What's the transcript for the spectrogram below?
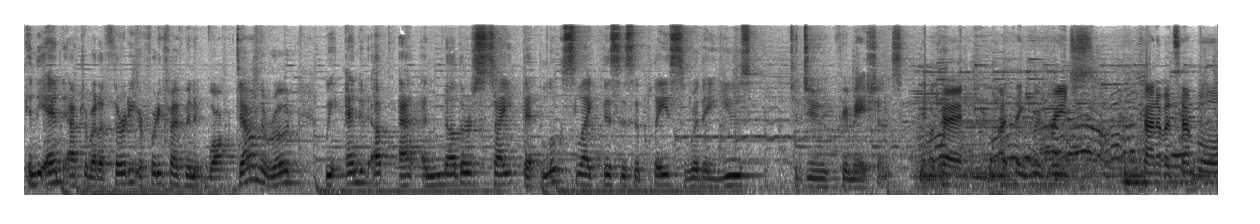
In the end, after about a 30 or 45 minute walk down the road, we ended up at another site that looks like this is a place where they use to do cremations. Okay, I think we've reached kind of a temple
